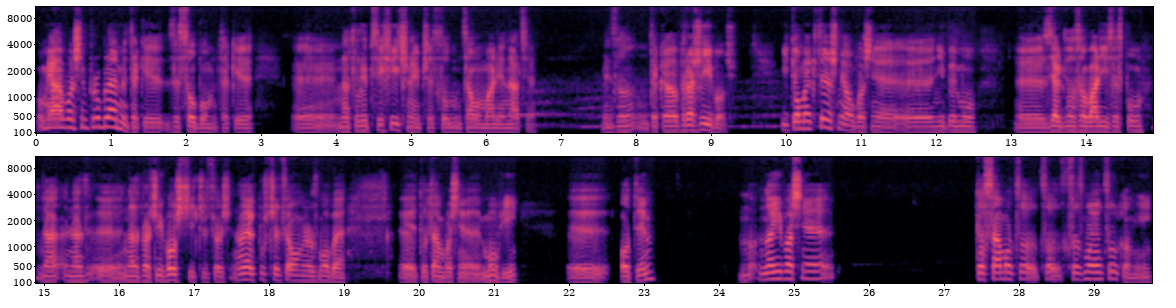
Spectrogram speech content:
bo miała właśnie problemy takie ze sobą, takie E, natury psychicznej przez tą całą alienację. Więc no, taka wrażliwość. I Tomek też miał właśnie, e, niby mu zdiagnozowali zespół nad, nad, nadwrażliwości czy coś. No jak puszczę całą rozmowę, to tam właśnie mówi o tym. No, no i właśnie to samo, co, co, co z moją córką. I,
